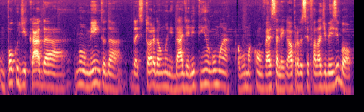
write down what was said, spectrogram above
um pouco de cada momento da, da história da humanidade ali tem alguma, alguma conversa legal para você falar de beisebol.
